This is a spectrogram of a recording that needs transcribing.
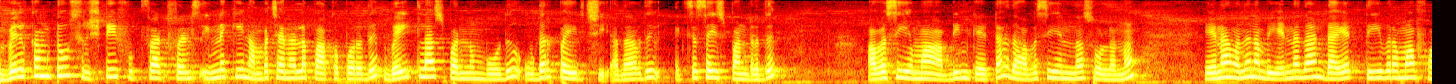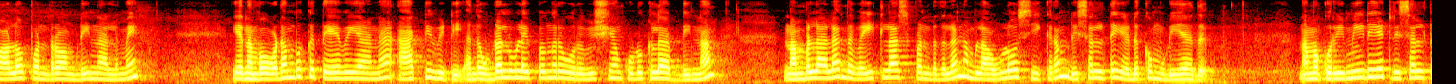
Welcome to Srishti food fact friends இன்றைக்கி நம்ம சேனலில் பார்க்க போகிறது வெயிட் லாஸ் பண்ணும்போது உடற்பயிற்சி அதாவது எக்ஸசைஸ் பண்ணுறது அவசியமா அப்படின்னு கேட்டால் அது அவசியம்னு தான் சொல்லணும். ஏன்னா வந்து நம்ம என்ன தான் டயட் தீவிரமாக ஃபாலோ பண்ணுறோம் அப்படின்னாலுமே நம்ம உடம்புக்கு தேவையான ஆக்டிவிட்டி அந்த உடல் உழைப்புங்கிற ஒரு விஷயம் கொடுக்கல அப்படின்னா நம்மளால் அந்த வெயிட் லாஸ் பண்ணுறதுல நம்மள அவ்வளோ சீக்கிரம் ரிசல்ட்டை எடுக்க முடியாது. நமக்கு ஒரு இமீடியட் ரிசல்ட்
